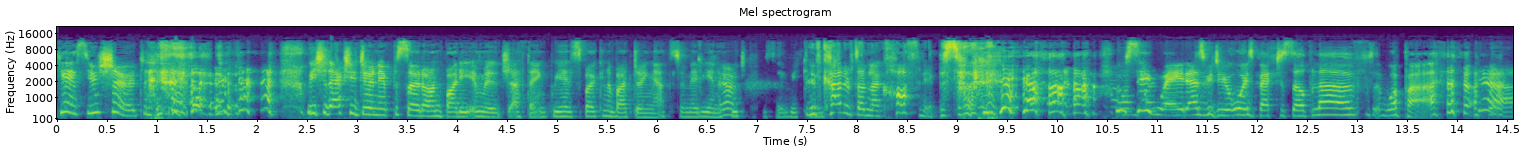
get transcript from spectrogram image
Yes, you should. we should actually do an episode on body image. I think we had spoken about doing that, so maybe in a yeah. future episode we can. We've kind of done like half an episode. we've segued as we do, always back to self love. Whopper. yeah,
